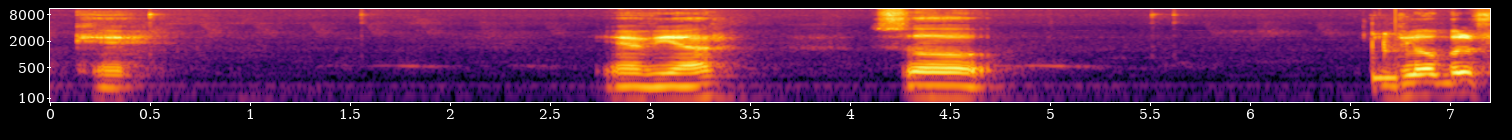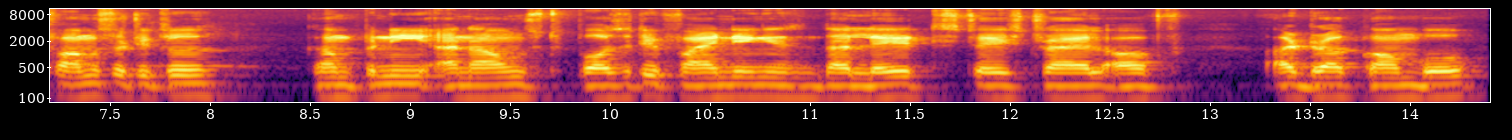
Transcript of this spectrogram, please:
Okay. Here we are. So global pharmaceutical company announced positive finding in the late stage trial of a drug combo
